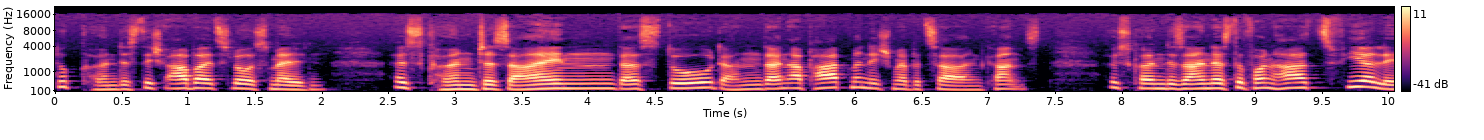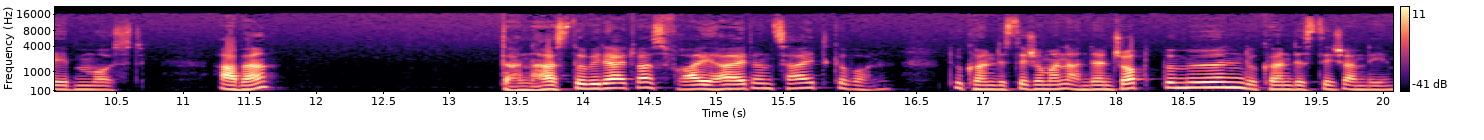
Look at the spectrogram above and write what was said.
Du könntest dich arbeitslos melden. Es könnte sein, dass du dann dein Apartment nicht mehr bezahlen kannst. Es könnte sein, dass du von Hartz IV leben musst. Aber dann hast du wieder etwas Freiheit und Zeit gewonnen. Du könntest dich um einen anderen Job bemühen, du könntest dich an, die,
